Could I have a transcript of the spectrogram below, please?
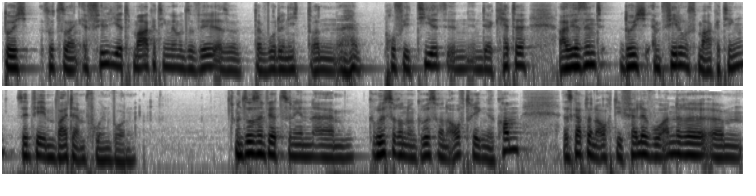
durch sozusagen Affiliate Marketing, wenn man so will, also da wurde nicht dran äh, profitiert in, in der Kette, aber wir sind durch Empfehlungsmarketing, sind wir eben weiterempfohlen worden. Und so sind wir zu den ähm, größeren und größeren Aufträgen gekommen. Es gab dann auch die Fälle, wo andere ähm,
